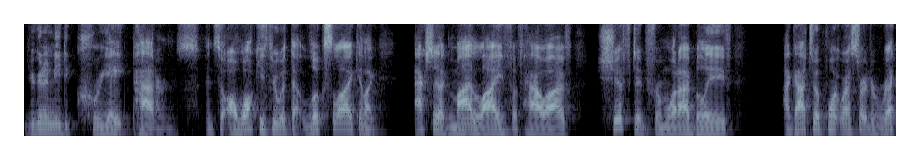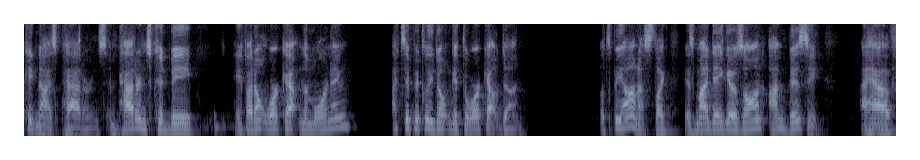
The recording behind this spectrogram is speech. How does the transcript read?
you're going to need to create patterns. And so I'll walk you through what that looks like and like actually like my life of how I've shifted from what I believe. I got to a point where I started to recognize patterns. And patterns could be if I don't work out in the morning, I typically don't get the workout done. Let's be honest. Like as my day goes on, I'm busy. I have,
